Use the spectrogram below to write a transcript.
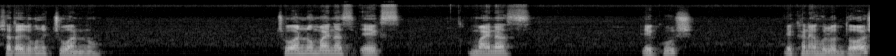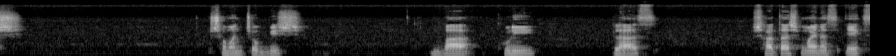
সাতাশ দুগুণে চুয়ান্ন। চুয়ান্ন মাইনাস এক্স মাইনাস একুশ, এখানে হলো দশ, সমান চব্বিশ। বা কুড়ি প্লাস সাতাশ মাইনাস এক্স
